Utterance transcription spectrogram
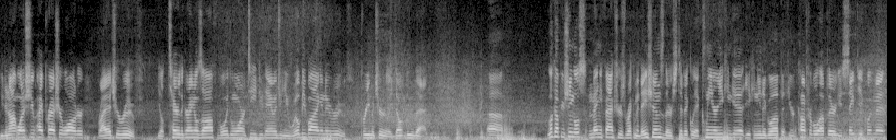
You do not want to shoot high pressure water right at your roof. You'll tear the granules off, void the warranty, do damage, and you will be buying a new roof prematurely. Don't do that. Uh, look up your shingles manufacturer's recommendations. There's typically a cleaner you can get. You can either go up if you're comfortable up there, use safety equipment,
